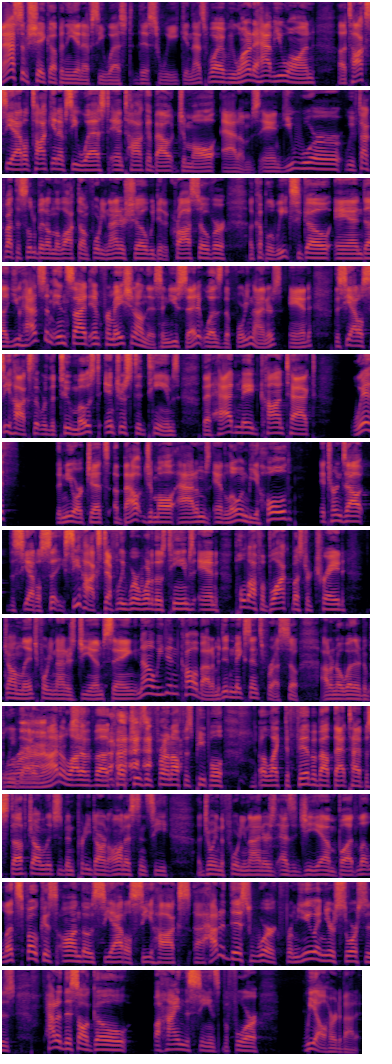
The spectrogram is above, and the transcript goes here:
massive shakeup in the NFC West this week, and that's why we wanted to have you on, uh, talk Seattle, talk NFC West, and talk about Jamal Adams. And you were, we've talked about this a little bit on the Locked On 49ers show. We did a crossover a couple of weeks ago, and uh, you had some inside information on this, and you said it was the 49ers and the Seattle Seahawks that were the two most interested teams that had made contact with the New York Jets about Jamal Adams, and lo and behold, it turns out the Seattle Seahawks definitely were one of those teams and pulled off a blockbuster trade John Lynch, 49ers GM, saying, no, we didn't call about him. It didn't make sense for us. So I don't know whether to believe right. that or not. A lot of uh, coaches and front office people uh, like to fib about that type of stuff. John Lynch has been pretty darn honest since he uh, joined the 49ers as a GM. But let, us focus on those Seattle Seahawks. Uh, how did this work from you and your sources? How did this all go behind the scenes before we all heard about it?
